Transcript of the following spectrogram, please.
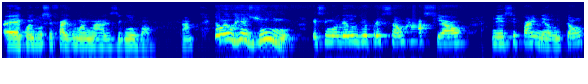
é, quando você faz uma análise global. Tá? Então eu resumo esse modelo de opressão racial nesse painel. Então,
